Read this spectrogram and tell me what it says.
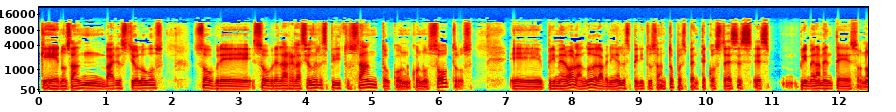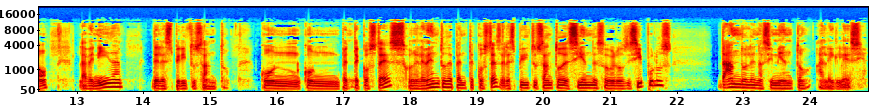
que nos dan varios teólogos sobre, sobre la relación del Espíritu Santo con, con nosotros. Eh, primero hablando de la venida del Espíritu Santo, pues Pentecostés es, es primeramente eso, ¿no? La venida del Espíritu Santo. Con, con Pentecostés, con el evento de Pentecostés, el Espíritu Santo desciende sobre los discípulos, dándole nacimiento a la iglesia,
